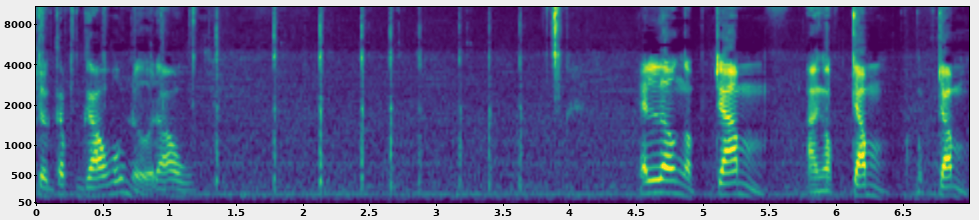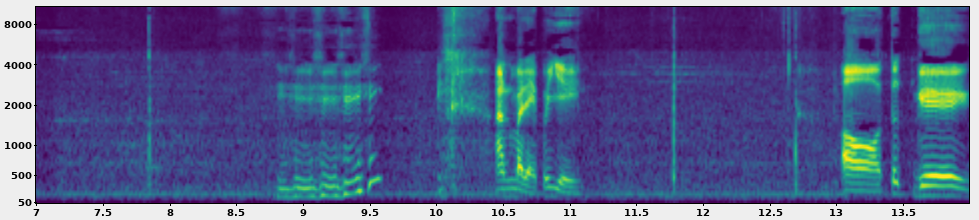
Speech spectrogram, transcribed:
cho gấp gấu nữa đâu. Hello Ngọc Trâm. À Ngọc Trâm Ngọc Trâm. Anh mà đẹp cái gì? Ờ tức ghê.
